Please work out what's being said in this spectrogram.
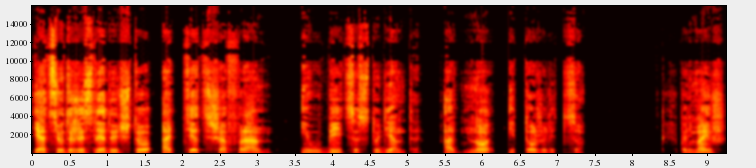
И отсюда же следует, что отец Шафран и убийца студента — одно и то же лицо. Понимаешь,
